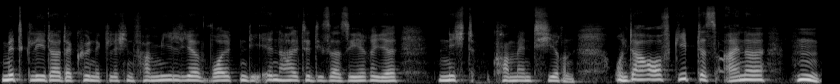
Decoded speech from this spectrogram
Mitglieder der königlichen Familie wollten die Inhalte dieser Serie nicht kommentieren. Und darauf gibt es eine hm,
